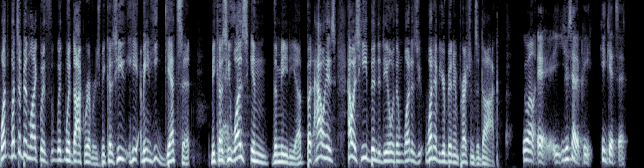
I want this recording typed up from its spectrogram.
what what's it been like with, with with Doc Rivers? Because he he I mean he gets it because yes. he was in the media. But how has how has he been to deal with him? What is what have your been impressions of Doc? Well, you said it, Pete. He gets it.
